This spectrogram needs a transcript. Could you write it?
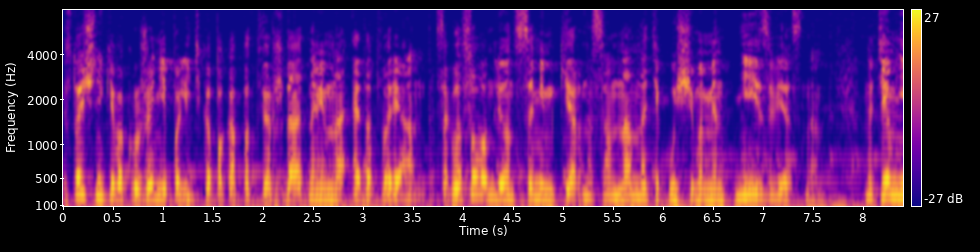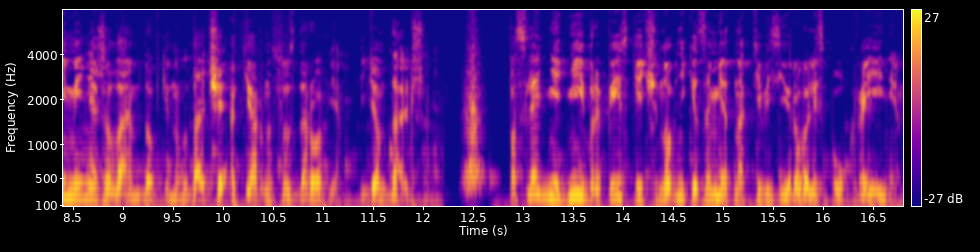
Источники в окружении политика пока подтверждают нам именно этот вариант. Согласован ли он с самим Кернесом, нам на текущий момент неизвестно. Но тем не менее желаем Добкину удачи, а Кернесу здоровья. Идем дальше последние дни европейские чиновники заметно активизировались по Украине.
